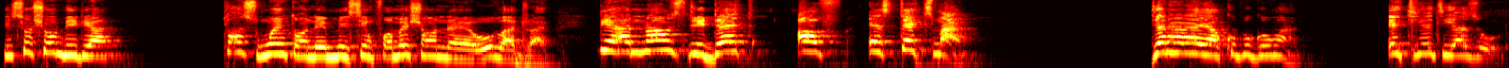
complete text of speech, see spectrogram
the social media just went on a misinformation uh, overdrive. They announced the death of a statesman, General Yakubu Gowon, 88 years old.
